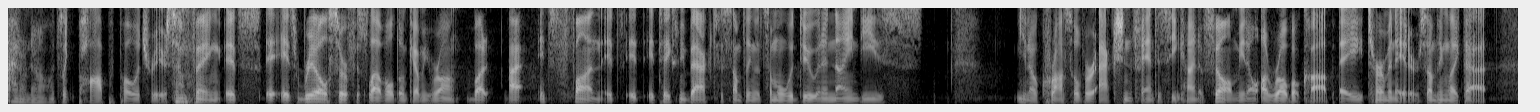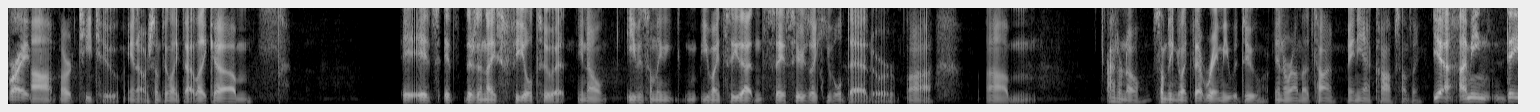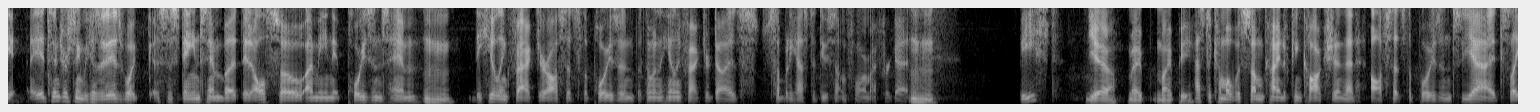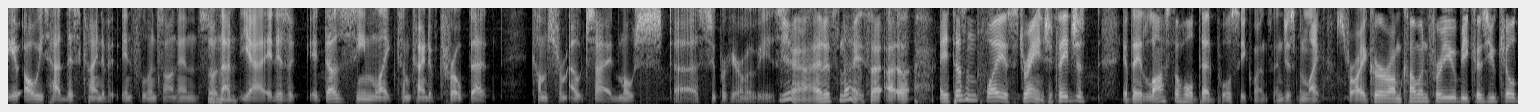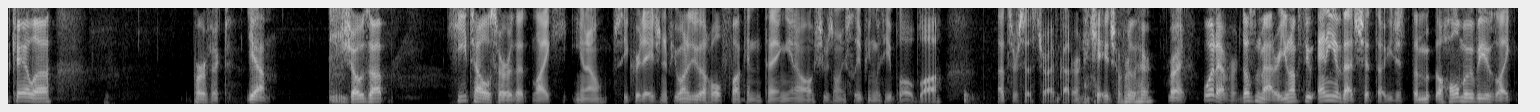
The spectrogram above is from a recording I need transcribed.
I don't know. It's like pop poetry or something. It's it, it's real surface level. Don't get me wrong, but I it's fun. It's it it takes me back to something that someone would do in a '90s, you know, crossover action fantasy kind of film. You know, a RoboCop, a Terminator, something like that Right. um, or T two, you know, or something like that. Like, um, it, it's it's there's a nice feel to it, you know. Even something you might see that in say a series like Evil Dead or, uh, um, I don't know, something like that Raimi would do in around that time, Maniac Cop, something. Yeah, I mean, they. It's interesting because it is what sustains him, but it also, I mean, it poisons him. Mm-hmm. The healing factor offsets the poison, but then when the healing factor dies, somebody has to do something for him. I forget. Beast Yeah, might might be. has to come up with some kind of concoction that offsets the poison. So yeah, it's like it always had this kind of influence on him. So that yeah, it is a. It does seem like some kind of trope that comes from outside most uh, superhero movies. Yeah, and it's nice. I, I, uh, it doesn't play as strange. If they just if they lost the whole Deadpool sequence and just been like, "Stryker, I'm coming for you because you killed Kayla," perfect. Yeah. Shows up. He tells her that, like, you know, secret agent. If you want to do that whole fucking thing, you know, she was only sleeping with you. Blah blah. blah. That's her sister. I've got her in a cage over there Right. whatever. Doesn't matter. You don't have to do any of that shit though. You just the the whole movie is like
